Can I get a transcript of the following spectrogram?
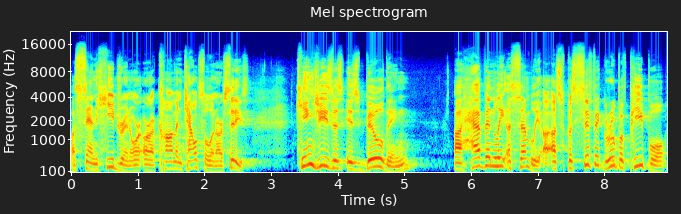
a Sanhedrin or, or a common council in our cities. King Jesus is building a heavenly assembly, a, a specific group of people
